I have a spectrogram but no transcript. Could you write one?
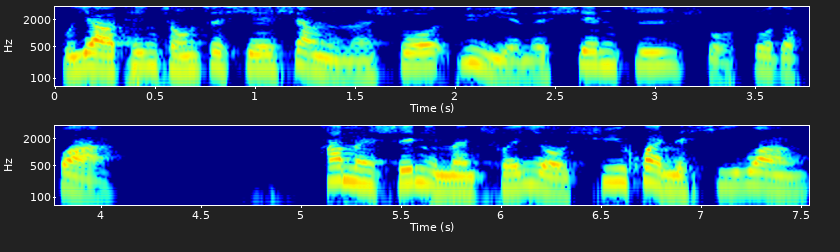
不要听从这些向你们说预言的先知所说的话，他们使你们存有虚幻的希望，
